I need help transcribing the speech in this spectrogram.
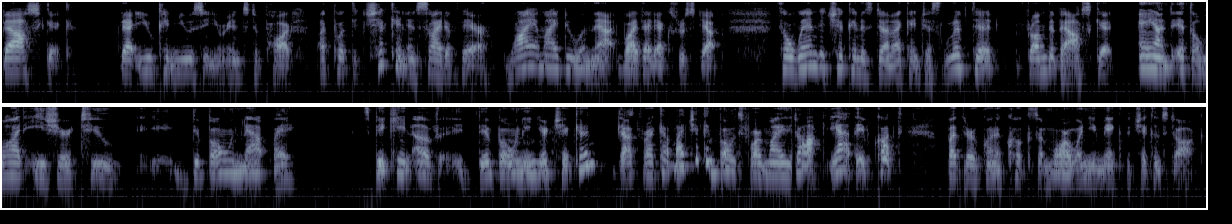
basket that you can use in your Instapot. I put the chicken inside of there. Why am I doing that? Why that extra step? So when the chicken is done, I can just lift it from the basket and it's a lot easier to eh, debone that way. Speaking of deboning your chicken, that's where I got my chicken bones for my stock. Yeah, they've cooked but they're going to cook some more when you make the chicken stock.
